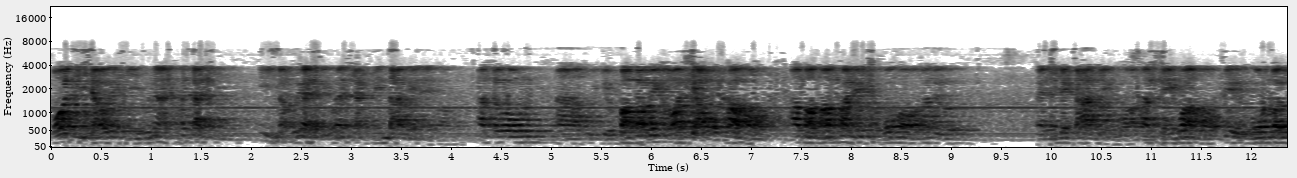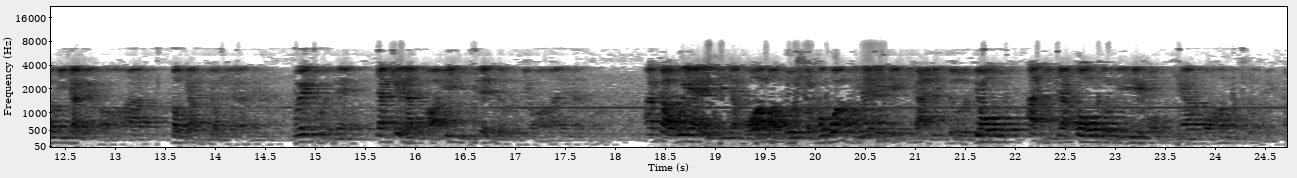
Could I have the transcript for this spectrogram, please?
我入社会时阵啊，较早是入社会啊，是阮上天大嘅吼。啊，都讲啊，为着爸爸要甲我孝口吼，啊，妈妈看你讲吼，啊，就诶，一个家庭吼，啊，生活吼，即个五端比较嘅吼，啊，都严重嘅啦。每困呢，也叫人话因即个道场。啊，到尾啊，是真无啊嘛，无想讲我今仔日伫家己做中，啊，而且讲道理你互听，无啊嘛想袂到。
